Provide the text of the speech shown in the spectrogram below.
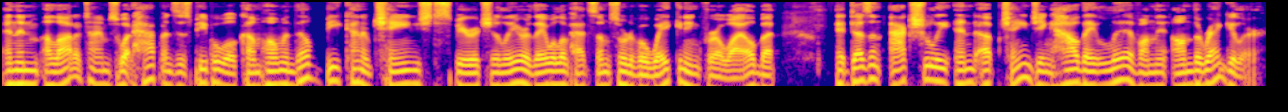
And then a lot of times what happens is people will come home and they'll be kind of changed spiritually or they will have had some sort of awakening for a while, but it doesn't actually end up changing how they live on the on the regular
